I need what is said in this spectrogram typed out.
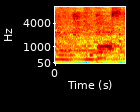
you can pass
